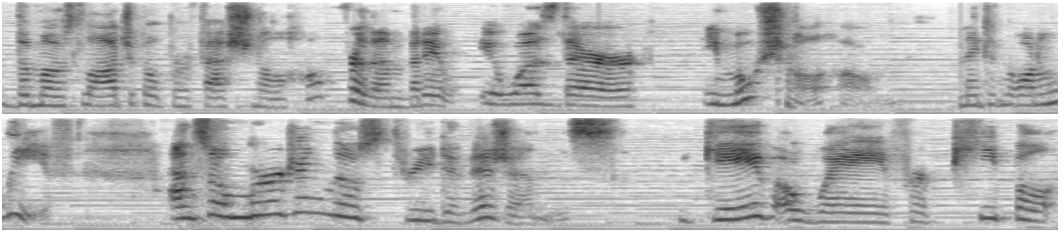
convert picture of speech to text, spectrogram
the most logical professional home for them, but it, it was their emotional home. And they didn't want to leave. And so merging those three divisions gave a way for people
